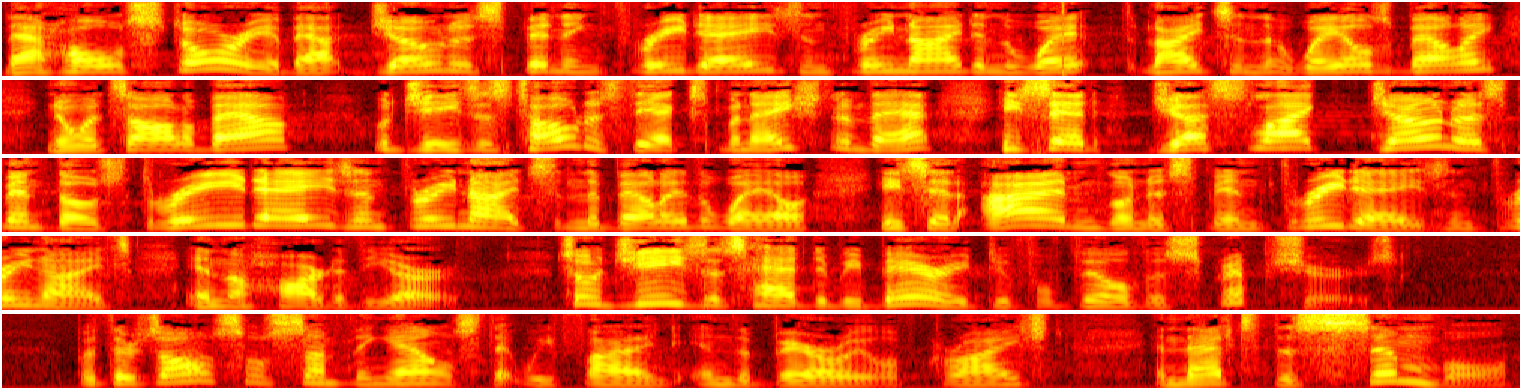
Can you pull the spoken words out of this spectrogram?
That whole story about Jonah spending three days and three night in the wh- nights in the whale's belly, you know what it's all about? Well, Jesus told us the explanation of that. He said, just like Jonah spent those three days and three nights in the belly of the whale, he said, I'm going to spend three days and three nights in the heart of the earth. So Jesus had to be buried to fulfill the scriptures. But there's also something else that we find in the burial of Christ, and that's the symbol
